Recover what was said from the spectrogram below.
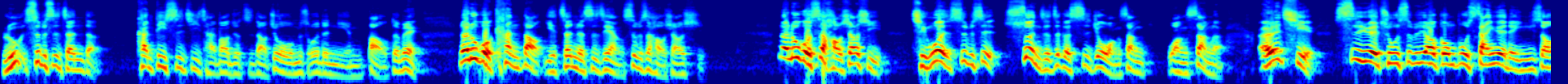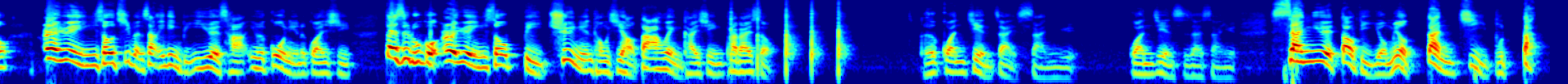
如是不是真的？看第四季财报就知道，就我们所谓的年报，对不对？那如果看到也真的是这样，是不是好消息？那如果是好消息，请问是不是顺着这个势就往上往上了？而且四月初是不是要公布三月的营收？二月营收基本上一定比一月差，因为过年的关系。但是如果二月营收比去年同期好，大家会很开心，拍拍手。可是关键在三月，关键是在三月，三月到底有没有淡季不淡？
